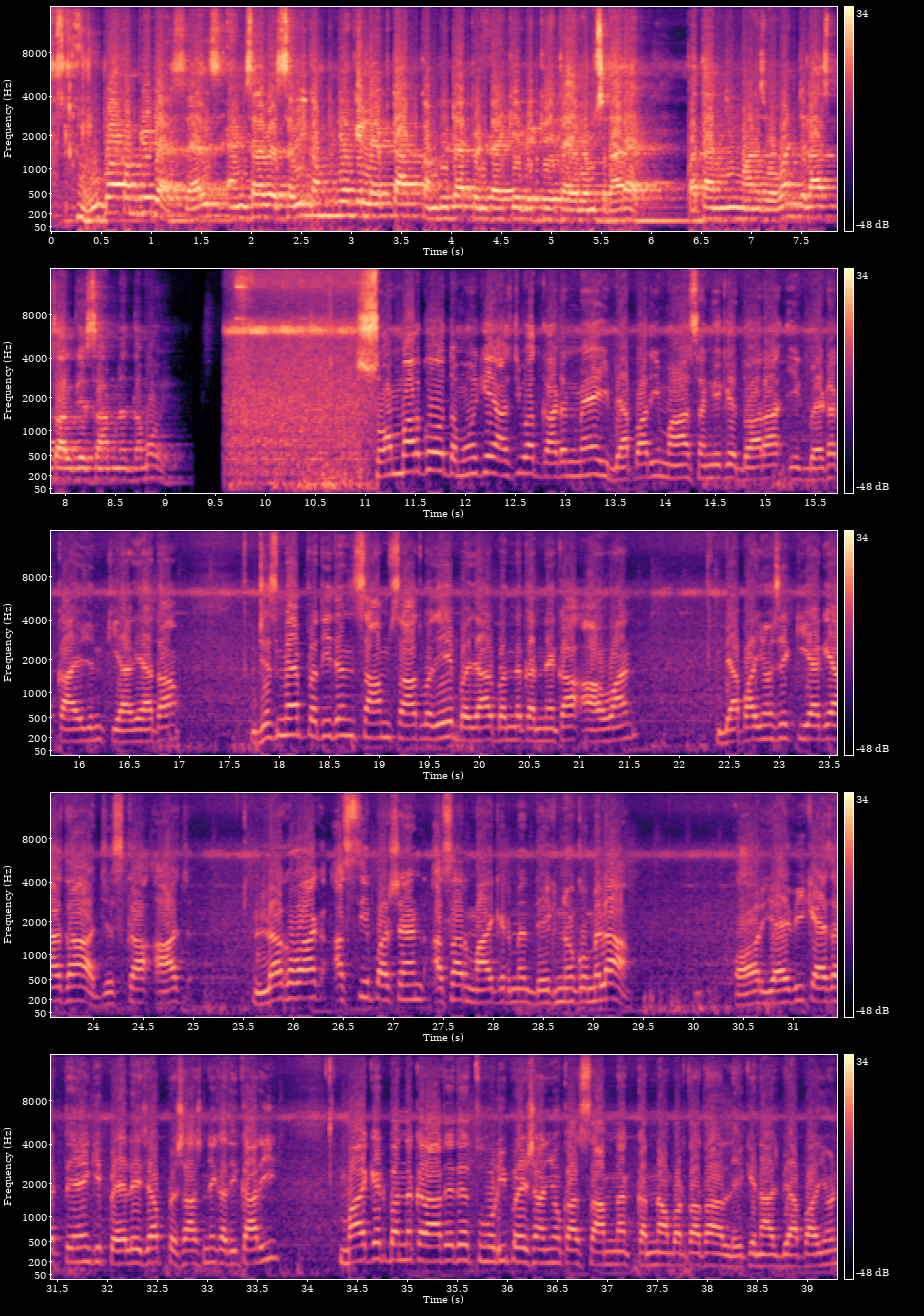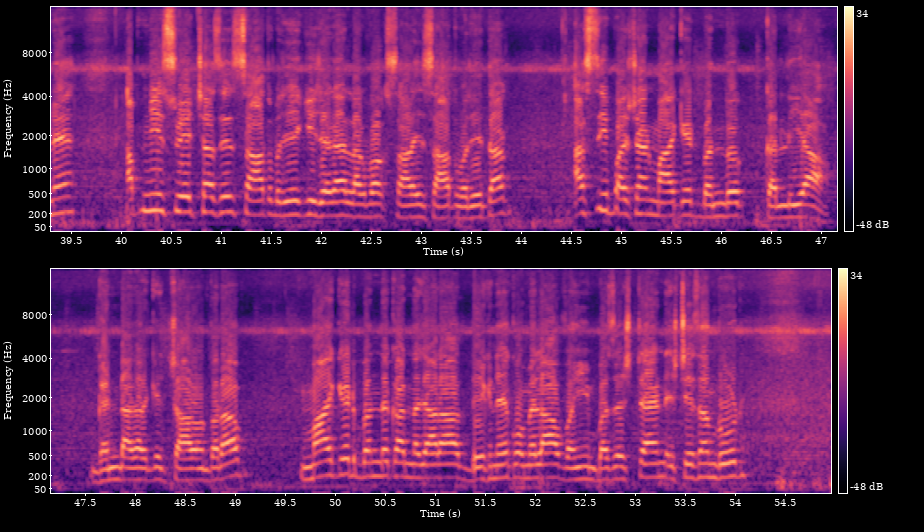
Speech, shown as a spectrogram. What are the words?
Rupa computer, sales and service सभी कंपनियों के लैपटॉप, कंप्यूटर, प्रिंटर के विक्रेता एवं सुधारक, पता न्यू मानस भवन जिला अस्पताल के सामने दमोह। सोमवार को दमोह के आशीर्वाद गार्डन में व्यापारी महासंघ के द्वारा एक बैठक का आयोजन किया गया था, जिसमें प्रतिदिन शाम सात बजे बाज़ार बंद करने का आह्वान व्यापारियों से किया गया था, जिसका आज लगभग 80 परसेंट असर मार्केट में देखने को मिला। और यह भी कह सकते हैं कि पहले जब प्रशासनिक अधिकारी मार्केट बंद कराते थे, थोड़ी परेशानियों का सामना करना पड़ता था। लेकिन आज व्यापारियों ने अपनी स्वेच्छा से सात बजे की जगह लगभग साढ़े सात बजे तक 80 परसेंट मार्केट बंद कर लिया। घंटाघर के चारों तरफ़ मार्केट बंद का नज़ारा देखने को मिला। वहीं बस स्टैंड स्टेशन रोड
